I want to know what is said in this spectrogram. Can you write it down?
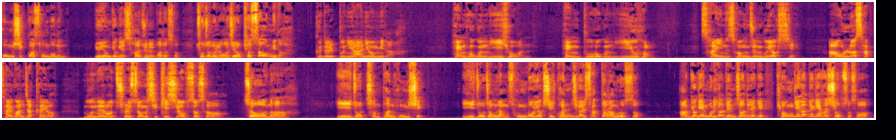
홍식과 송보는 유영경의 사주를 받아서 조정을 어지럽혀 싸웁니다. 그들뿐이 아니옵니다. 행호군 이효원, 행부호군 이유홍, 사인 성준구 역시 아울러 삭탈관작하여 문외로 출송시키시옵소서. 전하, 이조 천판 홍식, 이조 정랑 송보 역시 관직을 삭탈함으로써 악역의 무리가 된 자들에게 경계가 되게 하시옵소서.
